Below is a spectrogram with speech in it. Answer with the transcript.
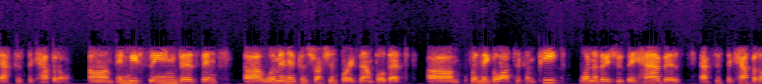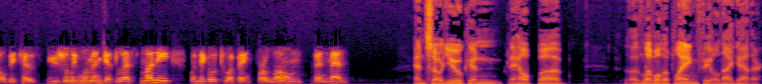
access to capital. Um, and we've seen this in uh, women in construction, for example, that um, when they go out to compete, one of the issues they have is access to capital because usually women get less money when they go to a bank for a loan than men. And so you can help uh, uh, level the playing field, I gather.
